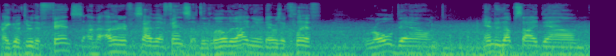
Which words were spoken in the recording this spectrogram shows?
I go through the fence. On the other side of that fence, little did I knew there was a cliff. Rolled down, ended upside down.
